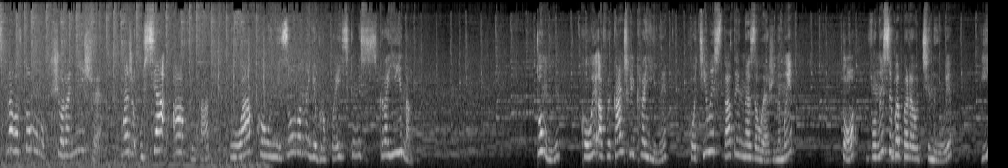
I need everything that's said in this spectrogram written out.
Справа в тому, що раніше майже уся Африка була колонізована європейськими країнами. Тому, коли африканські країни хотіли стати незалежними, то вони себе переоцінили і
